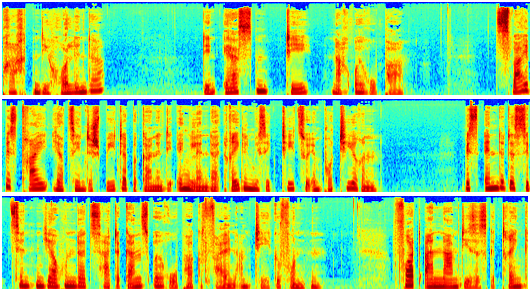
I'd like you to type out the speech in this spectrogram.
brachten die Holländer den ersten Tee nach Europa. Zwei bis drei Jahrzehnte später begannen die Engländer regelmäßig Tee zu importieren. Bis Ende des 17. Jahrhunderts hatte ganz Europa Gefallen am Tee gefunden. Fortan nahm dieses Getränk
